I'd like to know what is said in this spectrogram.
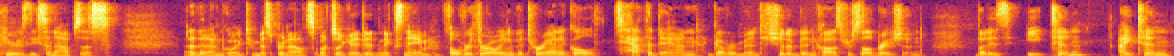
Here's the synopsis uh, that I'm going to mispronounce, much like I did Nick's name. Overthrowing the tyrannical Tathadan government should have been cause for celebration, but as Eaton, Iton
